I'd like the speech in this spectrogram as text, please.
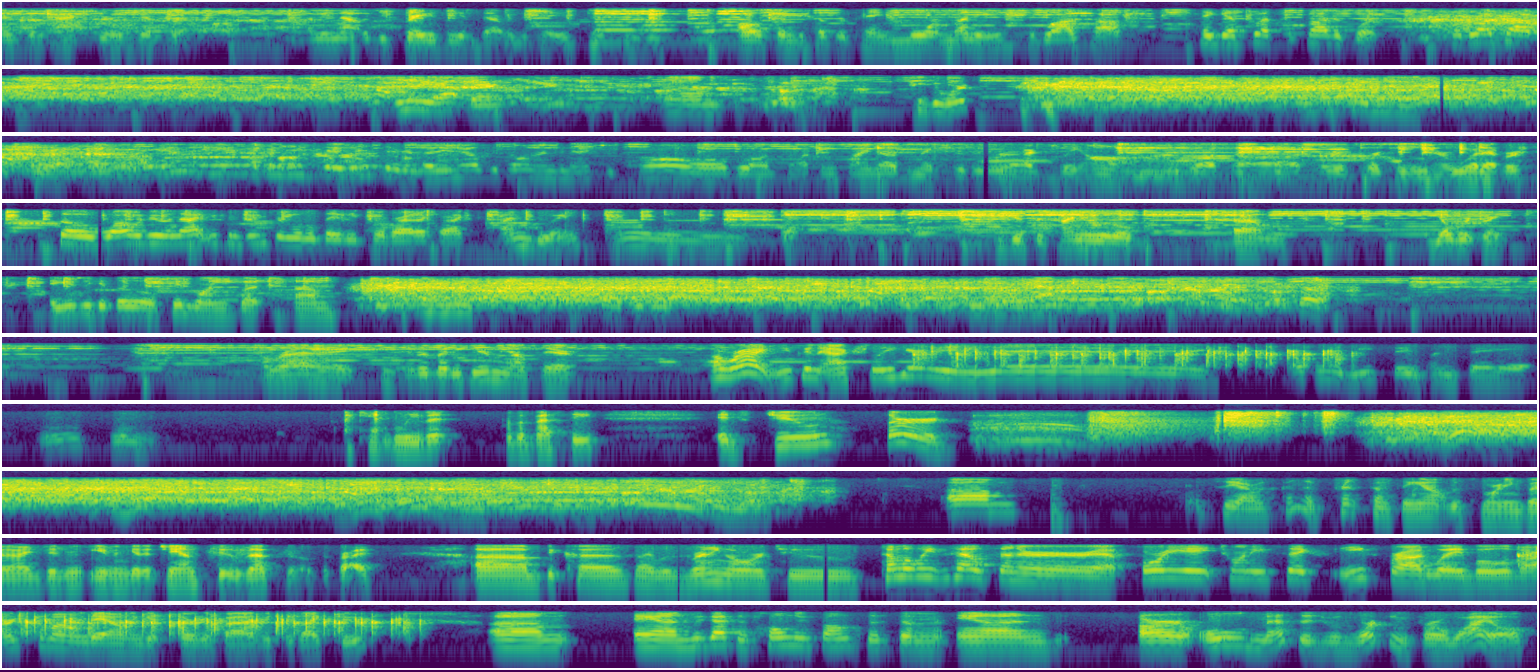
there's an actual difference. I mean, that would be crazy if that were the case. But, you know, all of a sudden, because we're paying more money to Blog Talk, hey, guess what? The product works. So, Blog Talk, you know you're out there. Um, could you work? Just say one minute. All right. Wednesday, Wednesday, everybody. How's it going? I'm to actually call Blog Talk and find out to make sure that we're actually on Blog Talk or it's working or whatever. So while we're doing that, you can drink your little daily probiotic like I'm doing. Mm. Just a tiny little um, yogurt drink. I usually get the little kid ones, but um, all right, can everybody hear me out there? All right, you can actually hear me. Yay! Welcome to Weedsday Wednesday. Mhm. I can't believe it for the bestie. It's June 3rd. See. I was going to print something out this morning, but I didn't even get a chance to. That's no surprise. Uh, because I was running over to Tumbleweeds Health Center at 4826 East Broadway Boulevard. Come on down and get certified if you'd like to. Um, and we got this whole new phone system, and our old message was working for a while.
